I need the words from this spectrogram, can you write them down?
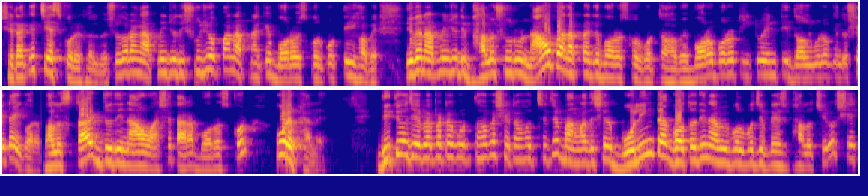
সেটাকে চেস করে ফেলবে। সুতরাং আপনি যদি সুযোগ পান, আপনাকে বড় স্কোর করতেই হবে। ইভেন আপনি যদি ভালো শুরু নাও পান, আপনাকে বড় স্কোর করতে হবে। বড় বড় টি টোয়েন্টি দলগুলো কিন্তু সেটাই করে। ভালো স্টার্ট যদি নাও আসে, তারা বড় স্কোর করে ফেলে। দ্বিতীয় যে ব্যাপারটা করতে হবে, সেটা হচ্ছে যে বাংলাদেশের বোলিংটা গতদিন আমি বলব যে বেশ ভালো ছিল। শেখ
